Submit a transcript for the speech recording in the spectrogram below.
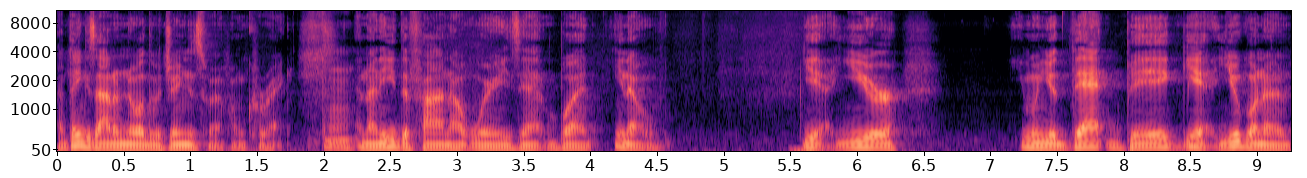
I think he's out of Northern Virginia, so if I'm correct. And I need to find out where he's at. But, you know, yeah, you're when you're that big, yeah, you're gonna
